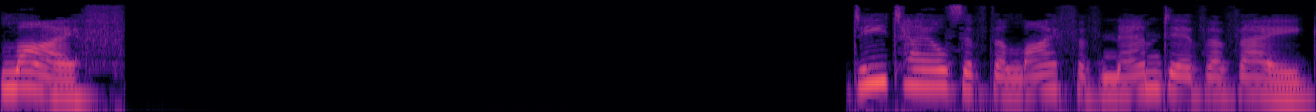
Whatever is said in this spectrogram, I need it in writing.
Life Details of the life of Namdev are vague.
